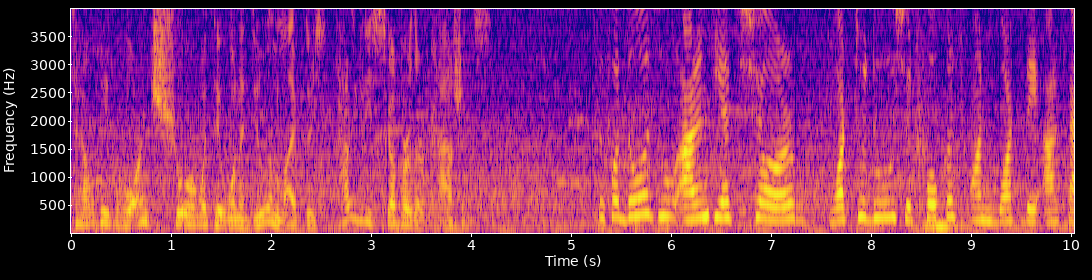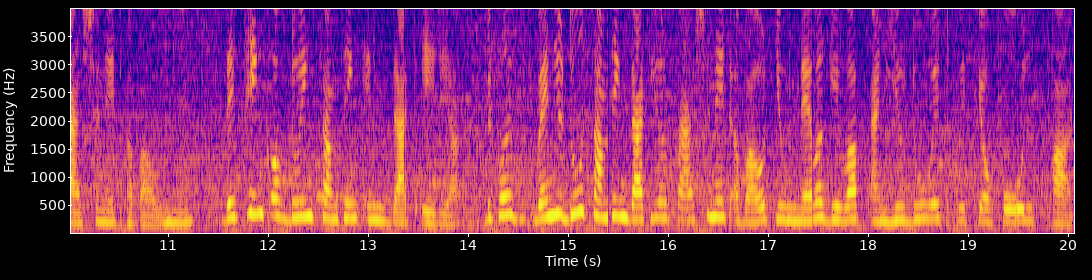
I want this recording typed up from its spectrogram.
tell people who aren't sure what they want to do in life? There's, how do you discover their passions? So, for those who aren't yet sure what to do, should focus on what they are passionate about. They think of doing something in that area because when you do something that you're passionate about, you never give up and you do it with your whole heart.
